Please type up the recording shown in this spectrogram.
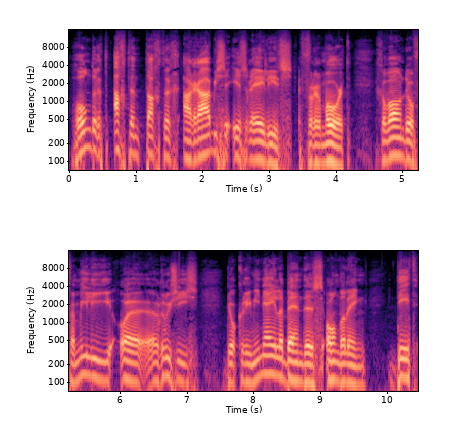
188 Arabische Israëli's vermoord gewoon door familieruzies, door criminele bendes onderling. Dit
